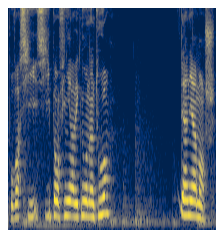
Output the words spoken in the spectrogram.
pour voir s'il si, peut en finir avec nous en un tour. Dernière manche.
